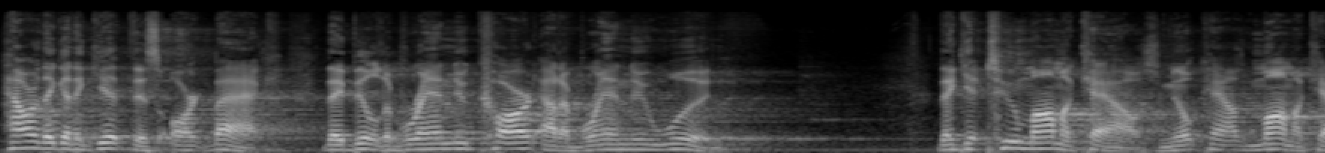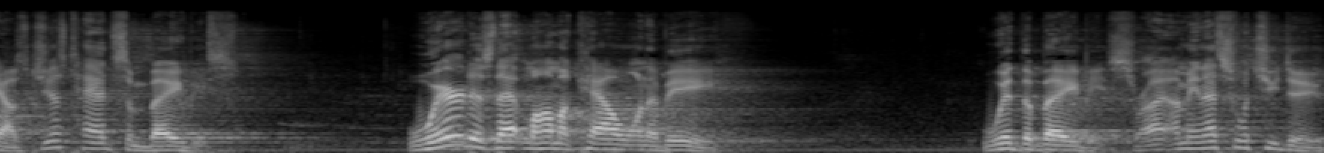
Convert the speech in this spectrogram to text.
How are they going to get this ark back? They build a brand new cart out of brand new wood. They get two mama cows, milk cows, mama cows, just had some babies. Where does that mama cow want to be? With the babies, right? I mean, that's what you do.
